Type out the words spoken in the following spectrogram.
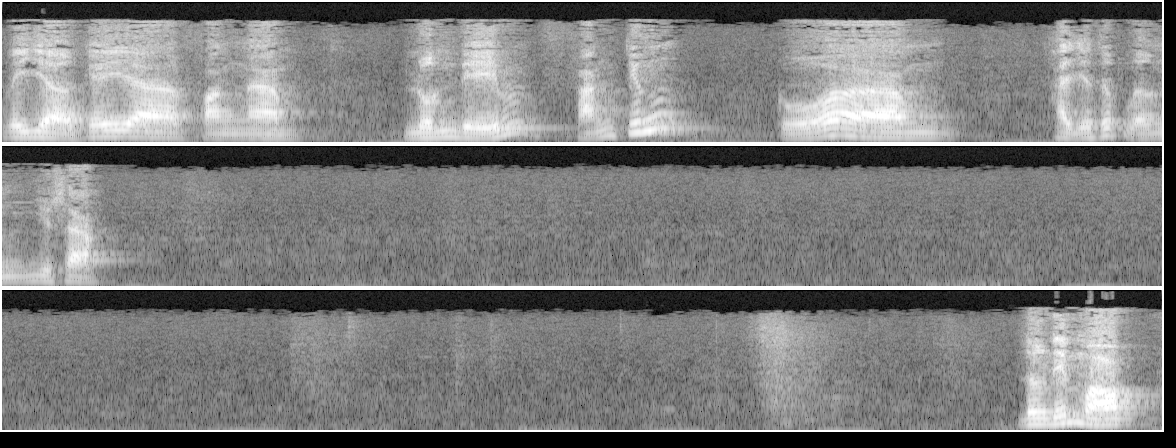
Bây giờ cái phần luận điểm phản chứng của thầy giải thức luận như sau. Luận điểm một.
